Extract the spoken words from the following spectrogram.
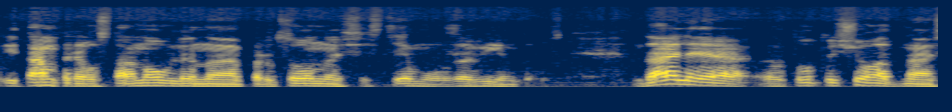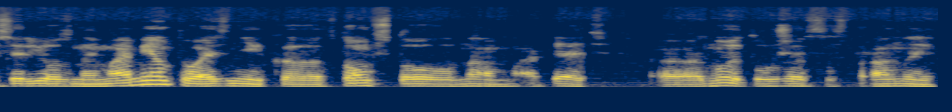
и там преустановлена операционная система уже Windows. Далее, тут еще одна серьезный момент возник в том, что нам опять, ну это уже со стороны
